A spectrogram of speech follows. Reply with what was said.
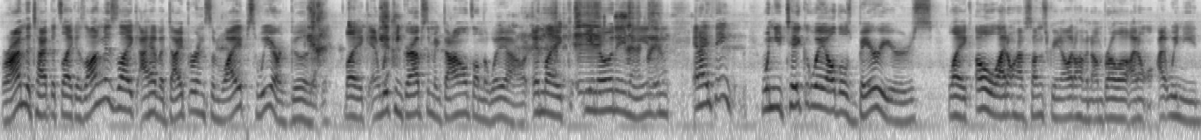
Where I'm the type that's like, as long as like I have a diaper and some wipes, we are good. Like, and we can grab some McDonald's on the way out, and like, you know what I mean. And and I think when you take away all those barriers, like, oh, I don't have sunscreen, oh, I don't have an umbrella, I don't, I, we need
